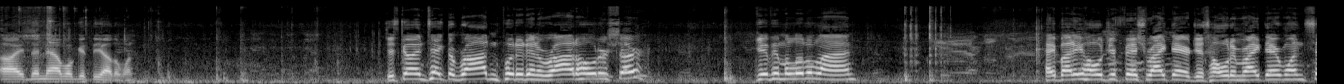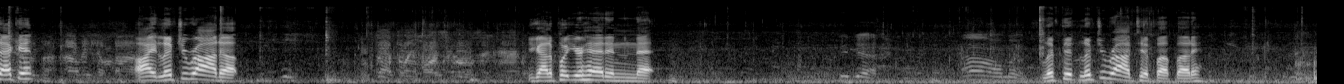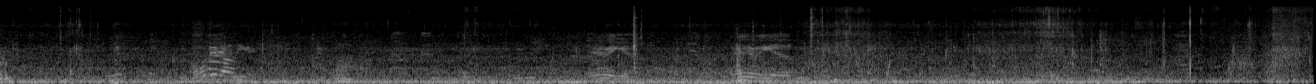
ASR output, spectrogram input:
All right, then now we'll get the other one. Just go ahead and take the rod and put it in a rod holder, sir. Give him a little line. Hey, buddy, hold your fish right there. Just hold him right there one second. All right, lift your rod up. You got to put your head in the net. Good job. Almost. Lift it. Lift your rod tip up, buddy.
